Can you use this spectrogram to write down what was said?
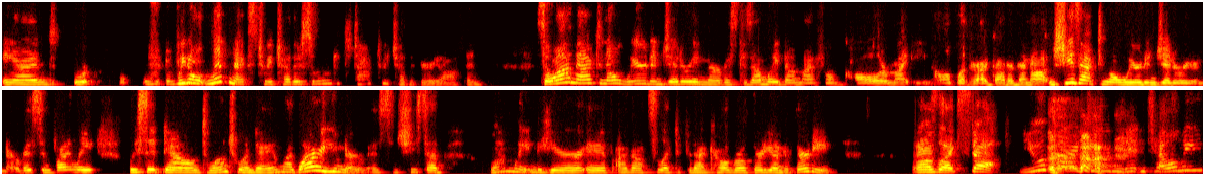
And we don't live next to each other, so we don't get to talk to each other very often. So I'm acting all weird and jittery and nervous because I'm waiting on my phone call or my email of whether I got it or not. And she's acting all weird and jittery and nervous. And finally, we sit down to lunch one day. I'm like, why are you nervous? And she said, well, I'm waiting to hear if I got selected for that Cowgirl 30 under 30. And I was like, stop. You applied to and you didn't tell me.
